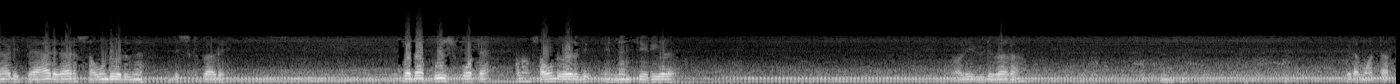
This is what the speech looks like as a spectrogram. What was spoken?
பின்னாடி பேடு வேற சவுண்டு வருதுங்க டிஸ்க் பேடு. இப்போதான் புதுசு போட்டேன். ஆனால் சவுண்டு வருது. என்னன்னு தெரியல. வழி விடுவாரா? விட மாட்டார்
